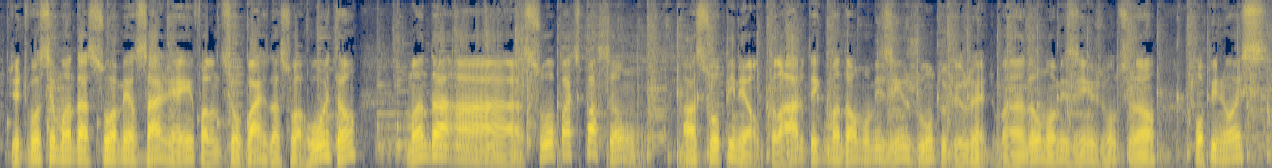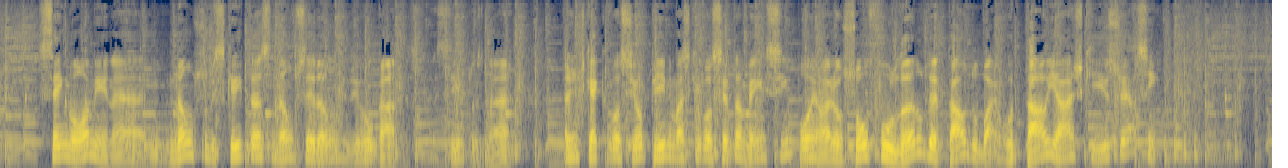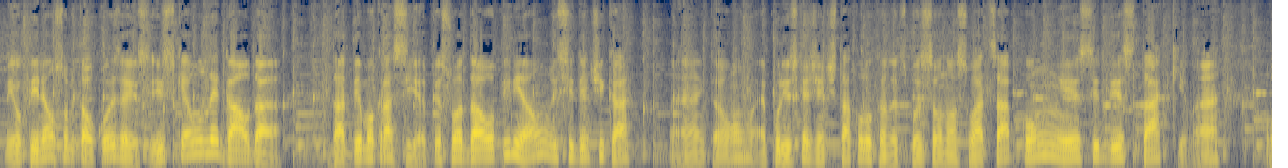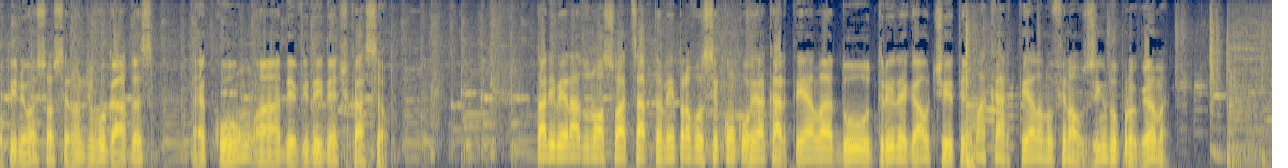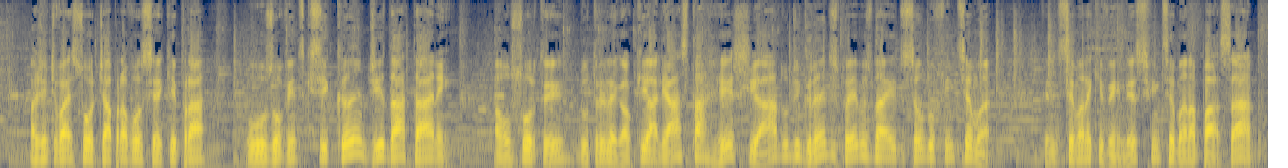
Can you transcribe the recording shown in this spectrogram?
Gente, você manda a sua mensagem aí, falando do seu bairro, da sua rua, então manda a sua participação, a sua opinião. Claro, tem que mandar um nomezinho junto, viu, gente? Manda um nomezinho junto, senão opiniões sem nome, né? Não subscritas não serão divulgadas. É simples, né? A gente quer que você opine, mas que você também se imponha. Olha, eu sou fulano de tal, do bairro tal, e acho que isso é assim. Minha opinião sobre tal coisa é isso. Isso que é o legal da, da democracia. A pessoa dá opinião e se identificar. Né? Então, é por isso que a gente está colocando à disposição o nosso WhatsApp com esse destaque. Né? Opiniões só serão divulgadas né, com a devida identificação. Tá liberado o nosso WhatsApp também para você concorrer à cartela do Trilegal T. Tem uma cartela no finalzinho do programa. A gente vai sortear para você aqui para os ouvintes que se candidatarem ao sorteio do Trilegal, que aliás está recheado de grandes prêmios na edição do fim de semana. Fim de semana que vem. Nesse fim de semana passado,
